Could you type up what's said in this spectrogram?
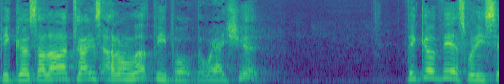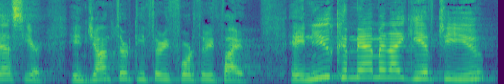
because a lot of times I don't love people the way I should. Think of this, what he says here in John 13, 34, 35. A new commandment I give to you,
